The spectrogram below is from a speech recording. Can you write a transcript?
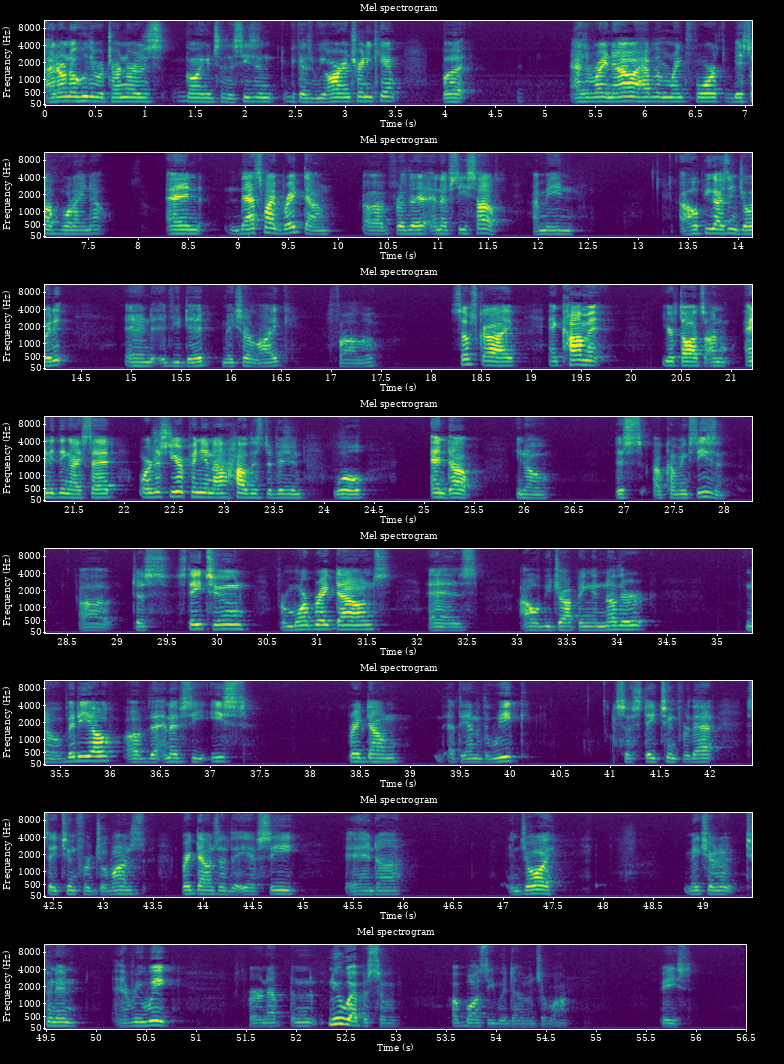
I don't know who the returner is going into the season because we are in training camp, but as of right now, I have them ranked fourth based off of what I know. And that's my breakdown uh, for the NFC South. I mean, I hope you guys enjoyed it. And if you did, make sure to like, follow, subscribe, and comment your thoughts on anything I said or just your opinion on how this division will end up, you know, this upcoming season. Uh, just stay tuned for more breakdowns as I will be dropping another you know video of the NFC East breakdown at the end of the week. So stay tuned for that. Stay tuned for Jovan's breakdowns of the AFC and uh, enjoy. Make sure to tune in every week for an ep- a new episode of Balls Deep with Devin and Jovan. Peace.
